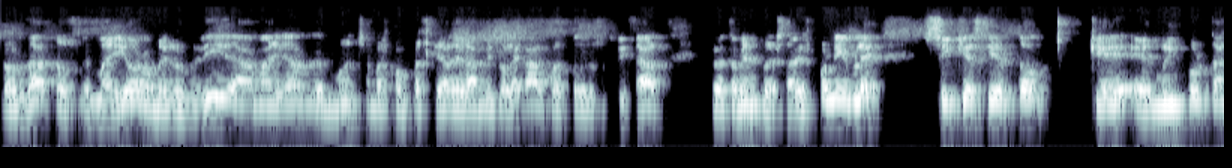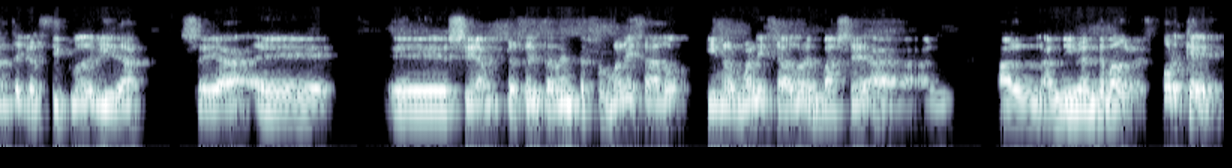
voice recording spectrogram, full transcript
los datos de mayor o menor medida, mayor, mucha más complejidad del ámbito legal para poderlos utilizar, pero también puede estar disponible. Sí que es cierto que es muy importante que el ciclo de vida sea eh, eh, sea perfectamente formalizado y normalizado en base al, nivel de madurez. ¿Por qué?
